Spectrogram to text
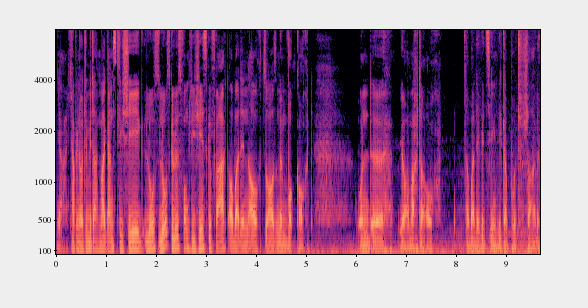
Ja, ich habe ihn heute Mittag mal ganz Klischee, los, losgelöst von Klischees gefragt, ob er denn auch zu Hause mit dem Wok kocht. Und äh, ja, macht er auch. Da war der Witz irgendwie kaputt. Schade.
